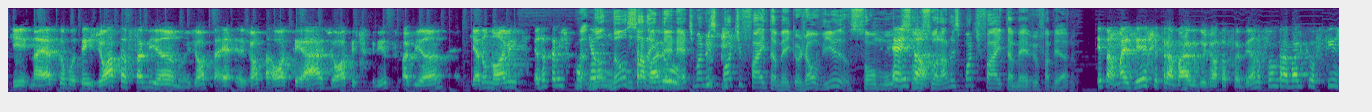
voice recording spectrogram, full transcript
que na época eu botei J Fabiano, J-O-T-A, J escrito, Fabiano, que era o nome exatamente porque não, um, não um só trabalho... na internet, mas no Spotify também, que eu já ouvi som, é, então, som lá no Spotify também, viu, Fabiano? Então, mas esse trabalho do J. Fabiano foi um trabalho que eu fiz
